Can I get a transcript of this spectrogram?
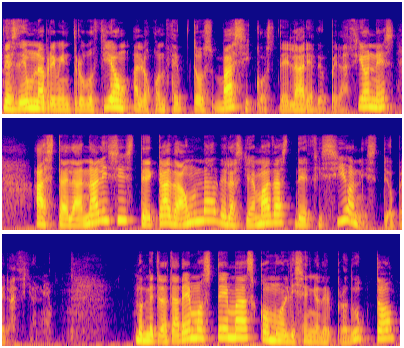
desde una breve introducción a los conceptos básicos del área de operaciones hasta el análisis de cada una de las llamadas decisiones de operaciones, donde trataremos temas como el diseño del producto,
